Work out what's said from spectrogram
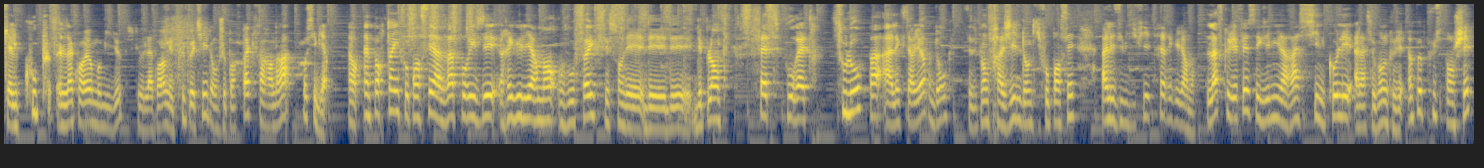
qu'elle coupe l'aquarium au milieu, puisque l'aquarium est plus petit, donc je pense pas que ça rendra aussi bien. Alors, important, il faut penser à vaporiser régulièrement vos feuilles. Ce sont des, plantes faites pour être sous l'eau, pas à l'extérieur. Donc, c'est des plantes fragiles, donc il faut penser à les humidifier très régulièrement. Là, ce que j'ai fait, c'est que j'ai mis la racine collée à la seconde, que j'ai un peu plus penché,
